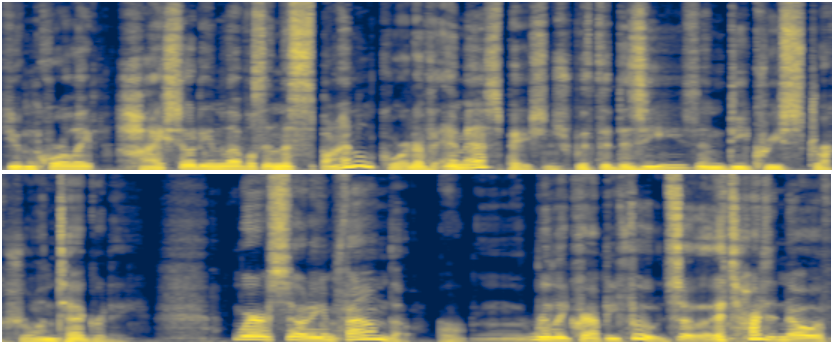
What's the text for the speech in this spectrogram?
you can correlate high sodium levels in the spinal cord of MS patients with the disease and decreased structural integrity. Where is sodium found, though? Really crappy food, so it's hard to know if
